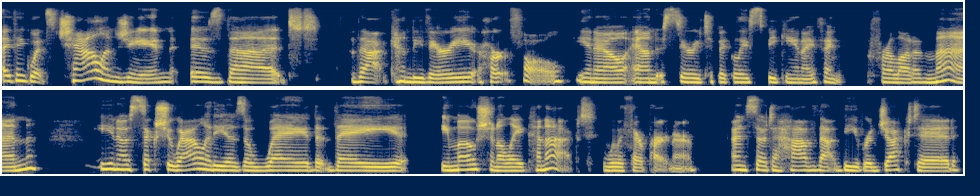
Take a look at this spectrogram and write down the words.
I think what's challenging is that that can be very hurtful, you know, and stereotypically speaking, I think for a lot of men, you know, sexuality is a way that they emotionally connect with their partner. And so to have that be rejected,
